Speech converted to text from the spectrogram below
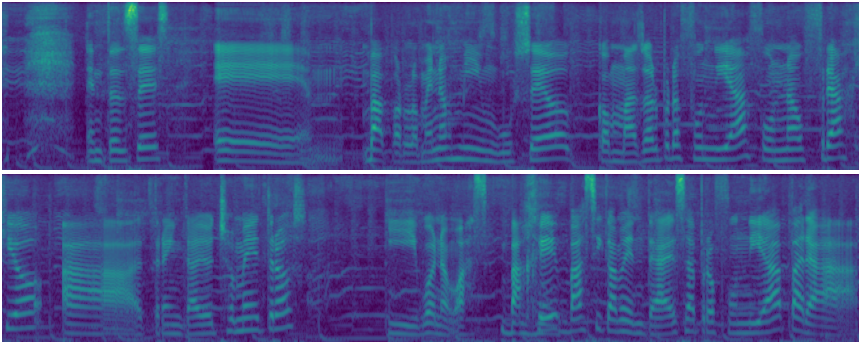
Entonces eh, va, por lo menos mi buceo con mayor profundidad fue un naufragio a 38 metros y bueno, bajé básicamente a esa profundidad para,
